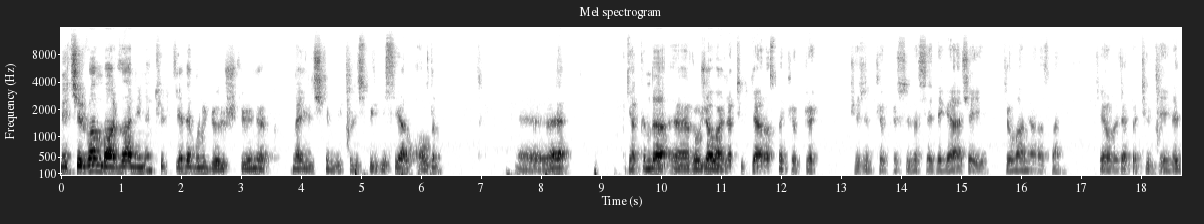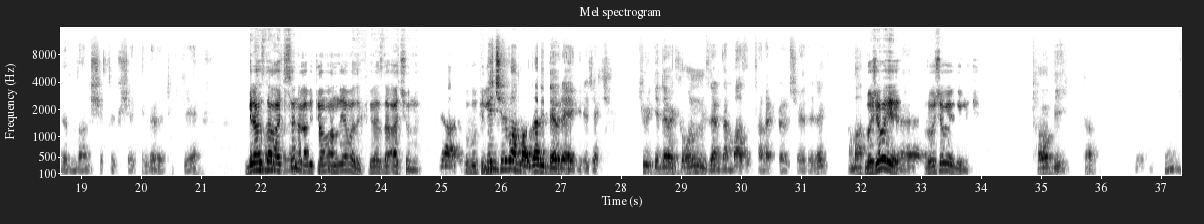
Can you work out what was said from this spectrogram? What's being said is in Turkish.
Neçirvan Barzani'nin Türkiye'de bunu görüştüğünü ne ilişkin bir kulis bilgisi al- aldım. Ee, ve yakında e, Rojava ile Türkiye arasında köprü, çözüm köprüsü ve SDG şey Giovanni arasında şey olacak ve Türkiye ile de danışıklı bir şekilde ve Türkiye Biraz daha kadar- abi tam anlayamadık. Biraz daha aç onu. ya Bu, bu. Neçirvan Barzani devreye girecek. Türkiye de belki onun üzerinden bazı talepleri şey edecek ama Rojava'ya e, Rojava'ya dönük. tabii, tabii.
